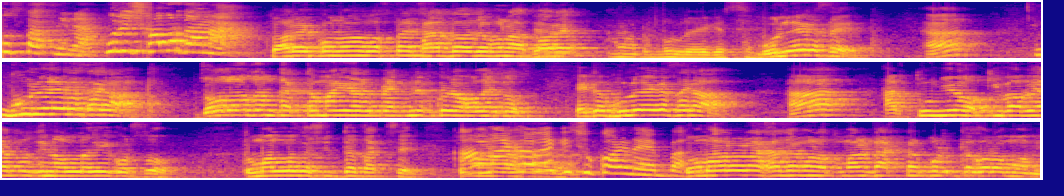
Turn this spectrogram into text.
বুঝতাছি না। পুলিশ খবর দাও না। তোরে কোনো অবস্থায় ছাড় দেওয়া যাব না তোরে। আমার ভুল হয়ে গেছে। ভুলে গেছে? হ্যাঁ? ভুলে গেছে গা। জলজন্ত একটা মাইয়ার প্রেগনেন্ট করে ফলাইছস। এটা ভুলে গেছে গা। হ্যাঁ? আর তুমিও কীভাবে এতদিন করছ? তোমার লগে শুদ্ধ থাকছে। আমার লগে কিছু করে না আব্বা। তোমারও রাখা যাবে না। তোমার ডাক্তার পরীক্ষা করো আমি।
